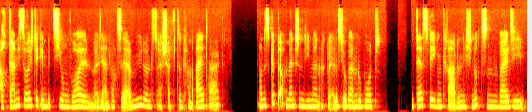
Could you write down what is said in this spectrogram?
auch gar nicht so richtig in Beziehung wollen, weil sie einfach sehr müde und so erschöpft sind vom Alltag. Und es gibt auch Menschen, die mein aktuelles Yoga-Angebot deswegen gerade nicht nutzen, weil sie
